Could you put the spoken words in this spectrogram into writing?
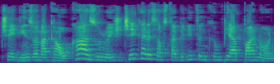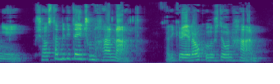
Cei din zona Caucazului și cei care s-au stabilit în câmpia Panoniei și au stabilit aici un hanat, adică erau cunuși de un han.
